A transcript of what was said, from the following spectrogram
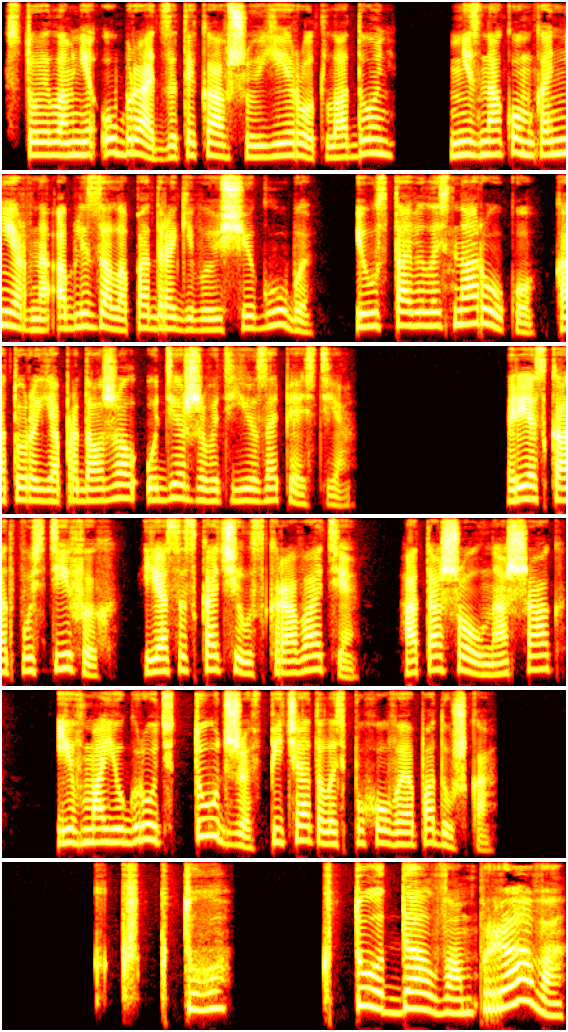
Стоило мне убрать затыкавшую ей рот ладонь, Незнакомка нервно облизала подрагивающие губы и уставилась на руку, которой я продолжал удерживать ее запястья. Резко отпустив их, я соскочил с кровати, отошел на шаг, и в мою грудь тут же впечаталась пуховая подушка. «Кто? Кто дал вам право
